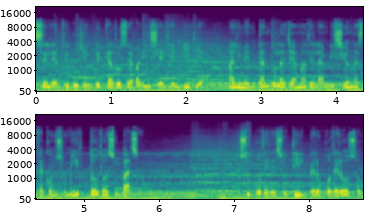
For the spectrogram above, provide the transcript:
se le atribuyen pecados de avaricia y envidia, alimentando la llama de la ambición hasta consumir todo a su paso. Su poder es sutil pero poderoso,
